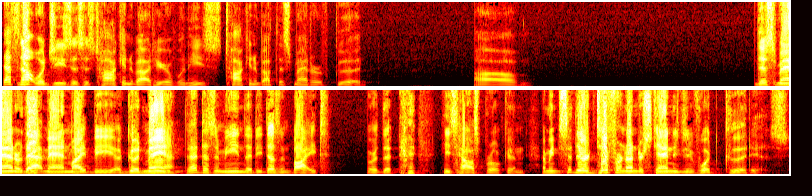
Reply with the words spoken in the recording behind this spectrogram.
That's not what Jesus is talking about here when he's talking about this matter of good. Um, this man or that man might be a good man. That doesn't mean that he doesn't bite or that he's housebroken. I mean, so there are different understandings of what good is.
